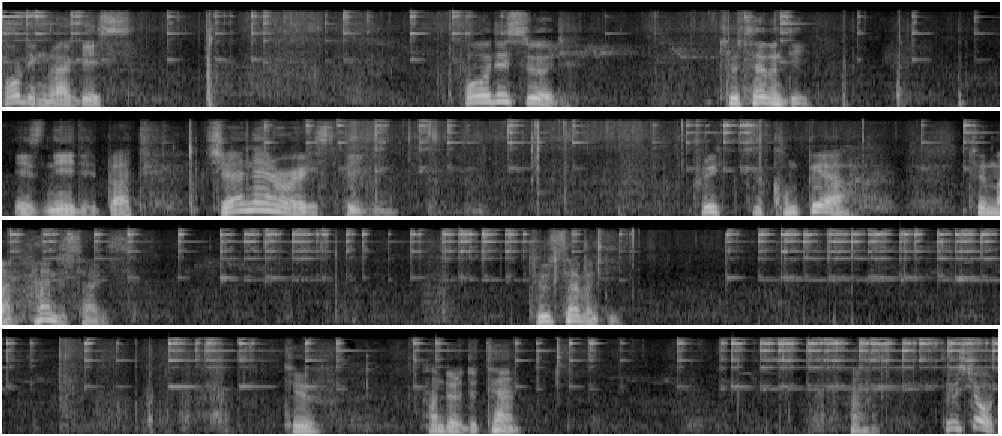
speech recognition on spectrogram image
Holding like this. For this wood, 270 is needed, but generally speaking, please to compare to my hand size. 270. 210. Too short.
